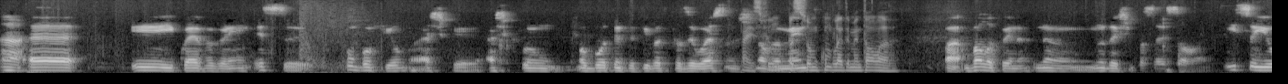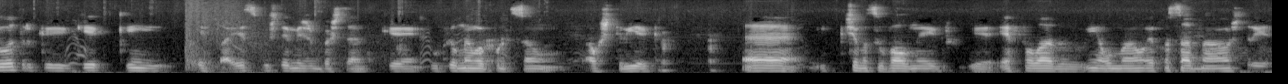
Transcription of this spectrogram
Ah. Uh, e com a Eva Green. Esse foi um bom filme. Acho que, acho que foi um, uma boa tentativa de fazer westerns ah, novamente. Passou-me completamente ao lado. Ah, vale a pena, não, não deixem passar isso ao lado. Isso aí outro que, que, que epá, esse gostei mesmo bastante, que é, o filme é uma produção austríaca uh, que chama-se O Val Negro, é, é, falado em alemão, é passado na Áustria,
